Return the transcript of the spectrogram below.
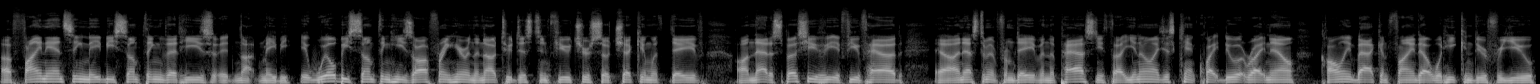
Uh, financing may be something that he's uh, not maybe it will be something he's offering here in the not too distant future. So check in with Dave on that, especially if you've had uh, an estimate from Dave in the past and you thought, you know, I just can't quite do it right now. Call him back and find out what he can do for you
